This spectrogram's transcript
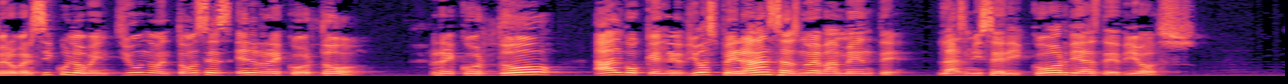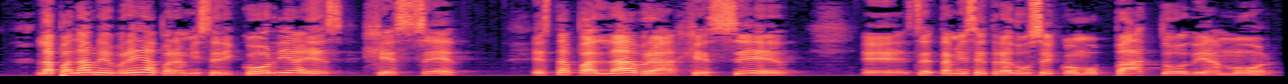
Pero versículo 21, entonces él recordó, recordó algo que le dio esperanzas nuevamente, las misericordias de Dios. La palabra hebrea para misericordia es gesed. Esta palabra gesed eh, también se traduce como pacto de amor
